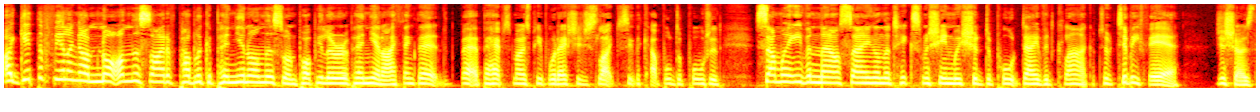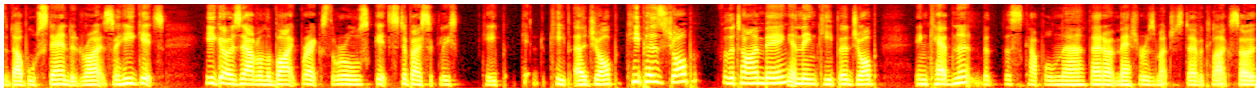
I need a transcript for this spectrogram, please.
I get the feeling I'm not on the side of public opinion on this one, popular opinion. I think that perhaps most people would actually just like to see the couple deported. Some are even now saying on the text machine we should deport David Clark. To, to be fair, just shows the double standard, right? So he gets he goes out on the bike, breaks the rules, gets to basically keep keep a job, keep his job for the time being, and then keep a job in cabinet. But this couple, nah, they don't matter as much as David Clark, so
